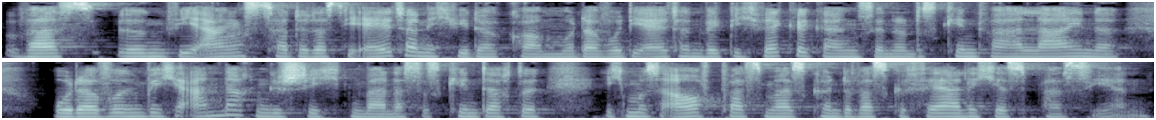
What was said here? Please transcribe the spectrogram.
was irgendwie Angst hatte, dass die Eltern nicht wiederkommen oder wo die Eltern wirklich weggegangen sind und das Kind war alleine. Oder wo irgendwelche anderen Geschichten waren, dass das Kind dachte, ich muss aufpassen, weil es könnte was Gefährliches passieren.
